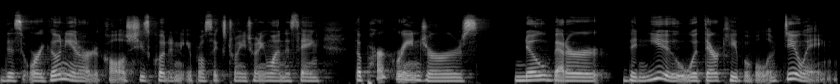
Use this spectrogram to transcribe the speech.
this Oregonian article, she's quoted in April 6, 2021, as saying, the park rangers know better than you what they're capable of doing.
